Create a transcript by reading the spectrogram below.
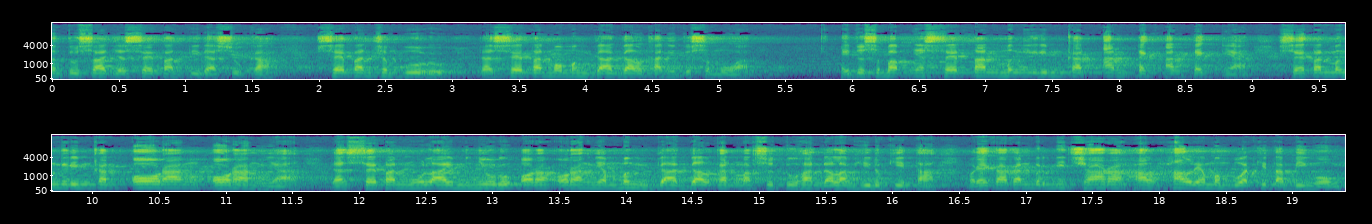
tentu saja setan tidak suka. Setan cemburu dan setan mau menggagalkan itu semua. Itu sebabnya setan mengirimkan antek-anteknya. Setan mengirimkan orang-orangnya. Dan setan mulai menyuruh orang-orangnya menggagalkan maksud Tuhan dalam hidup kita. Mereka akan berbicara hal-hal yang membuat kita bingung.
